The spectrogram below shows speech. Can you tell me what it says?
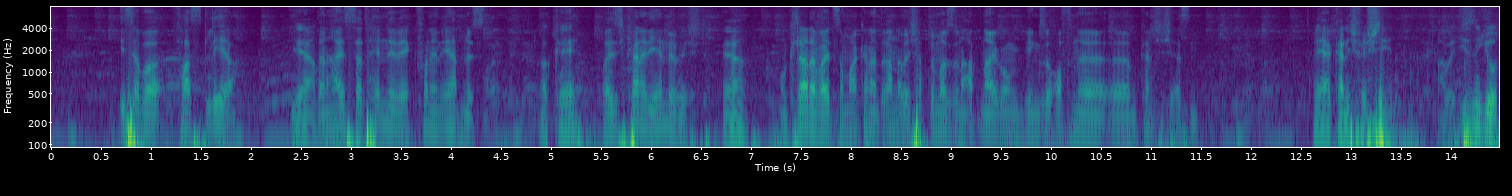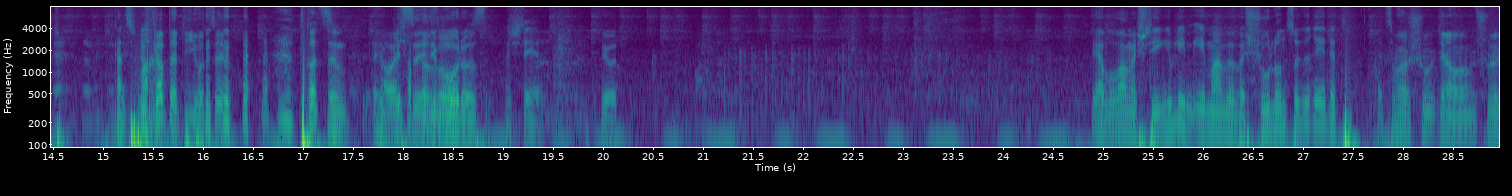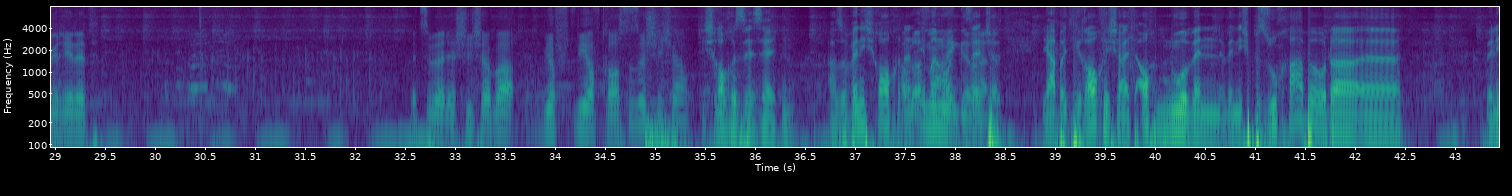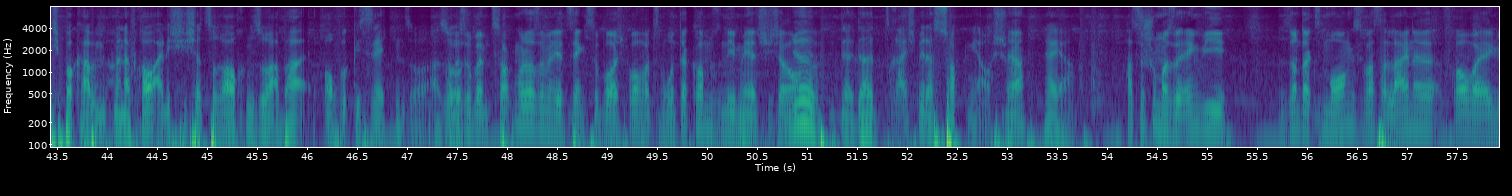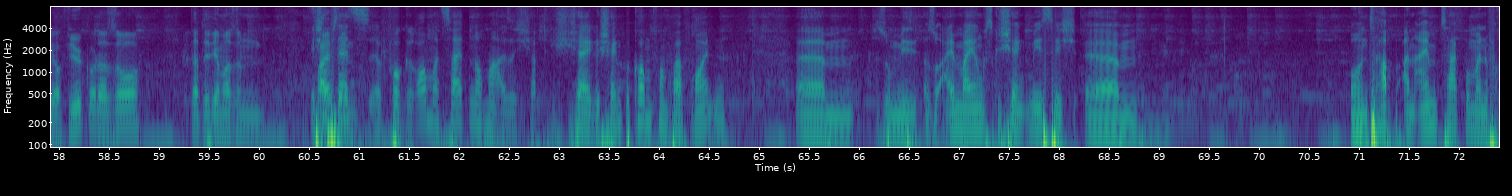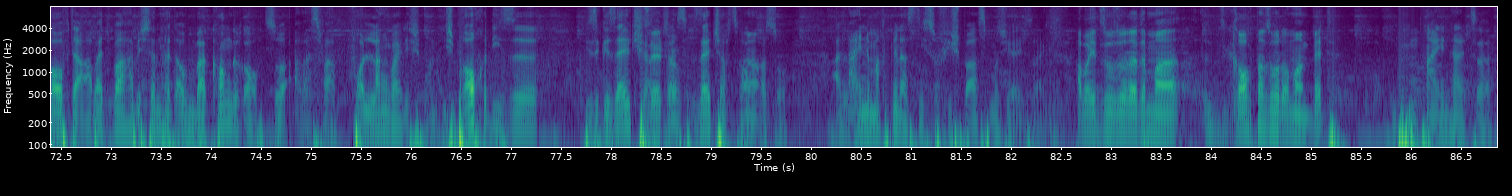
ist aber fast leer, Ja. dann heißt das Hände weg von den Erdnüssen, Okay. weil sich keiner die Hände wäscht. Ja. Und klar, da war jetzt normal keiner dran, aber ich habe immer so eine Abneigung gegen so offene, äh, kann ich nicht essen. Ja, kann ich verstehen. Aber die sind gut. Kannst du Ich machen. glaube, dass die gut sind. Trotzdem Aber ich bist du in dem so- Modus. Verstehe. Gut. Ja, wo waren wir stehen geblieben? Eben haben wir über Schule und so geredet. Jetzt haben wir Schule, genau, wir haben über Schule geredet. Jetzt über der Shisha-Bar. Wie oft, wie oft rauchst du so Shisha? Ich rauche sehr selten. Also wenn ich rauche, Aber dann immer nur in Gesellschaft. Ja, aber die rauche ich halt auch nur, wenn, wenn ich Besuch habe oder äh, wenn ich Bock habe, mit meiner Frau eine Shisha zu rauchen, so, aber auch wirklich selten so. Also Aber so beim Zocken oder so, wenn du jetzt denkst, so, boah, ich brauche was zum Runterkommen, so nebenher Shisha rauchen. nö, da, da reicht mir das Zocken ja auch schon. Ja? Ja, ja. Hast du schon mal so irgendwie sonntags morgens was alleine, Frau war irgendwie auf Jürg oder so, dass du dir mal so ein Ich habe jetzt äh, vor geraumer Zeit nochmal, also ich habe die Shisha ja geschenkt bekommen von ein paar Freunden. Ähm, so also Einweihungsgeschenk mäßig. Ähm, und habe an einem Tag, wo meine Frau auf der Arbeit war, habe ich dann halt auf dem Balkon geraucht. So, aber es war voll langweilig, Mann. Ich brauche diese, diese Gesellschaft, Gesellschaft. Weißt Gesellschaftsraucher Ja. so. Alleine macht mir das nicht so viel Spaß, muss ich ehrlich sagen. Aber jetzt so, so dass immer, raucht man so auch mal im Bett? Nein, Alter.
